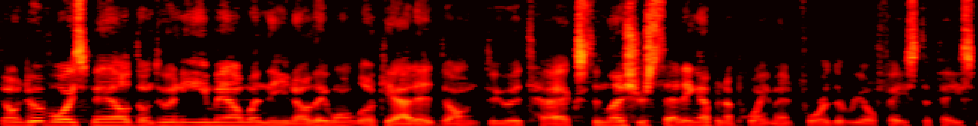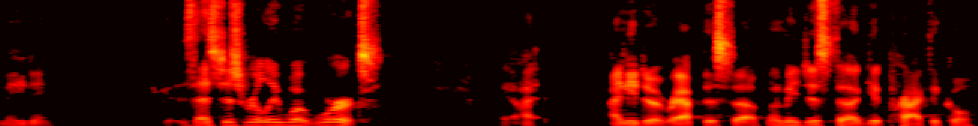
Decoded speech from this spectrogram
don't do a voicemail. Don't do an email when you know they won't look at it. Don't do a text unless you're setting up an appointment for the real face-to-face meeting. That's just really what works. I, I need to wrap this up. Let me just uh, get practical.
